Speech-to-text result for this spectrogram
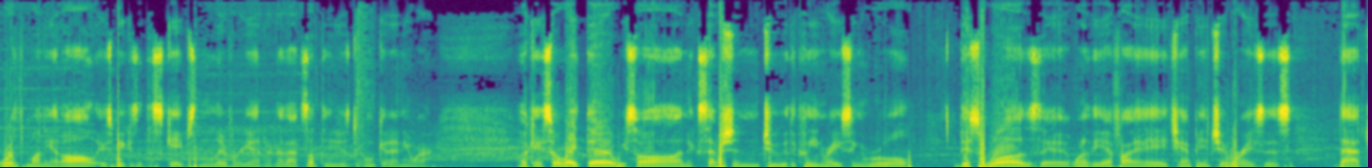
worth money at all is because of the scapes and the livery editor. That's something you just don't get anywhere. Okay, so right there we saw an exception to the clean racing rule. This was uh, one of the FIA championship races that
